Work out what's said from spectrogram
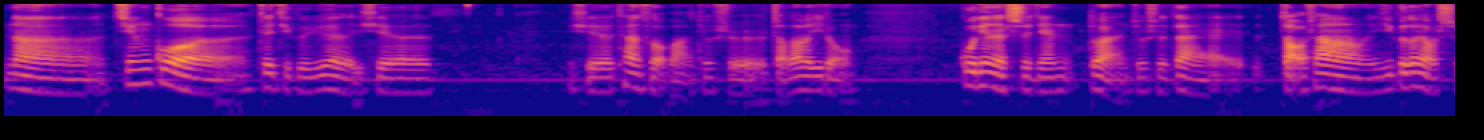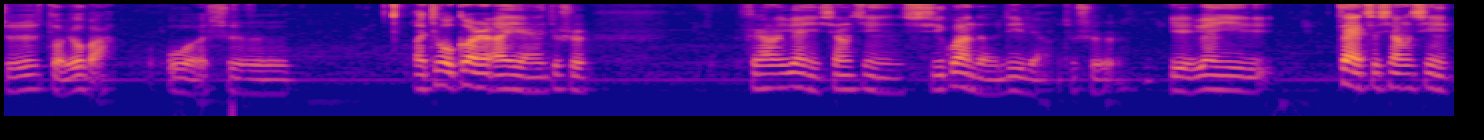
那经过这几个月的一些一些探索吧，就是找到了一种固定的时间段，就是在早上一个多小时左右吧。我是，呃，就我个人而言，就是。非常愿意相信习惯的力量，就是也愿意再次相信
